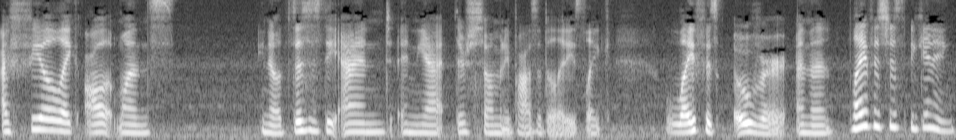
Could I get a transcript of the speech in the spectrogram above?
I feel like all at once, you know, this is the end, and yet there's so many possibilities. Like, life is over and then life is just beginning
